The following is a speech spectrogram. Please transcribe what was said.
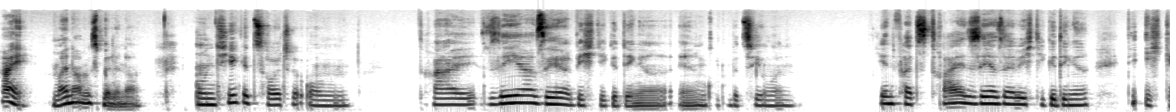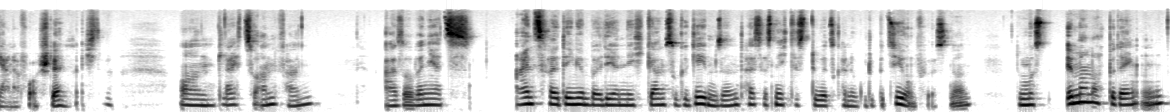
Hi, mein Name ist Melina und hier geht es heute um drei sehr, sehr wichtige Dinge in guten Beziehungen. Jedenfalls drei sehr, sehr wichtige Dinge, die ich gerne vorstellen möchte. Und gleich zu Anfang, also wenn jetzt ein, zwei Dinge bei dir nicht ganz so gegeben sind, heißt das nicht, dass du jetzt keine gute Beziehung führst. Ne? Du musst immer noch bedenken,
